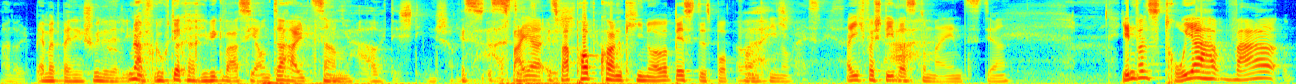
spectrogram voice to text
Manuel, bleiben wir bei den schönen Erlebnissen. Na, Fluch der Karibik war sehr unterhaltsam. Ja, das stimmt schon. Es, es war ja, es war Popcorn-Kino, aber bestes Popcorn-Kino. Ich weiß nicht. Aber ich verstehe, ja. was du meinst, ja. Jedenfalls, Troja war,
